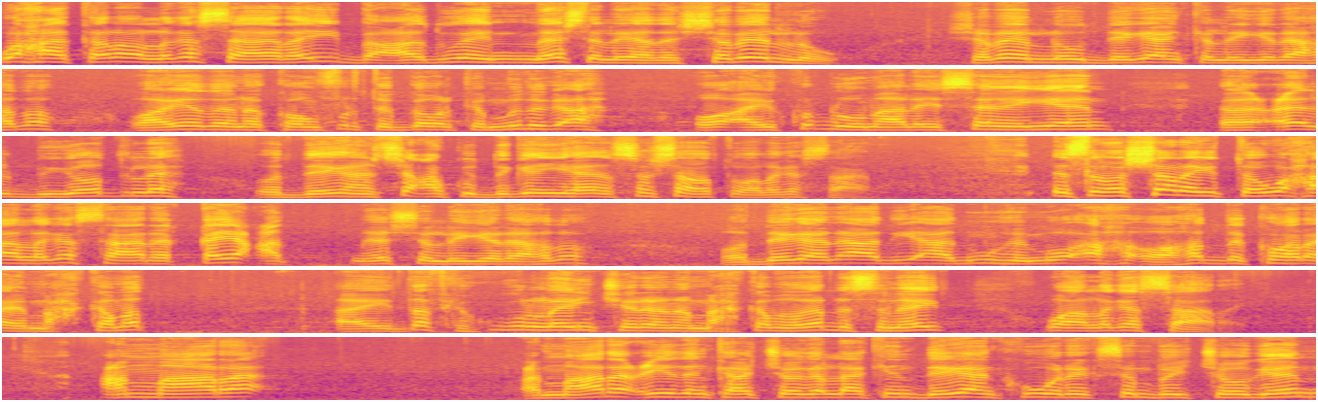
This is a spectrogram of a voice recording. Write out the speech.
Waxaa kaloo laga saaray bacadweyn meesha la yidhahdo shabeellow shabeellow deegaanka la yidhaahdo oo iyadana koonfurta gobolka mudug ah oo ay ku dhuumaalaysanayeen oo ceel biyood leh oo deegaan shacabku degan yahay isla shalat waa laga saaray. Isla shalayto waxaa laga saaray qaycad meesha la yidhaahdo oo deegaan aad iyo aad muhiim u ah oo hadda ka hor ay maxkamad ay dadka ku layn jireen oo maxkamad uga dhisnayd waa laga saaray. Camaara camaara ciidankaa jooga laakiin deegaanka ku wareegsan bay joogeen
